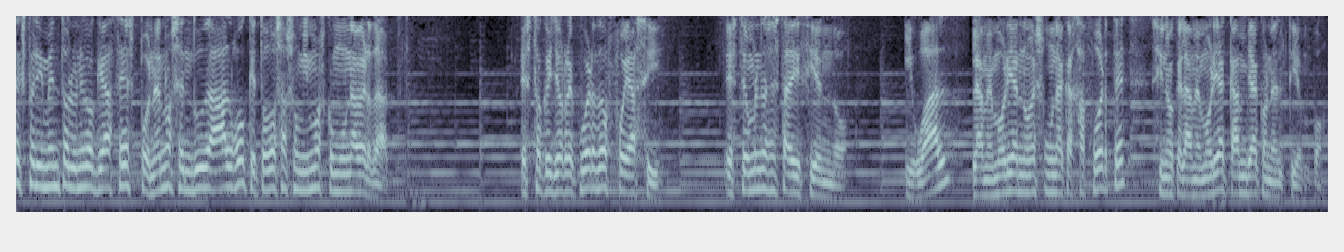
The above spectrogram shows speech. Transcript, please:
Este experimento lo único que hace es ponernos en duda algo que todos asumimos como una verdad. Esto que yo recuerdo fue así. Este hombre nos está diciendo, igual, la memoria no es una caja fuerte, sino que la memoria cambia con el tiempo.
